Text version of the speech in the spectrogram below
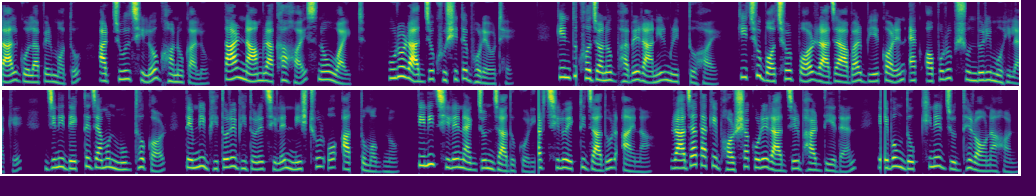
লাল গোলাপের মতো আর চুল ছিল ঘন কালো। তার নাম রাখা হয় স্নো হোয়াইট। পুরো রাজ্য খুশিতে ভরে ওঠে। কিন্তু দুঃখজনকভাবে রানীর মৃত্যু হয়। কিছু বছর পর রাজা আবার বিয়ে করেন এক অপরূপ সুন্দরী মহিলাকে, যিনি দেখতে যেমন মুগ্ধকর, তেমনি ভিতরে ভিতরে ছিলেন নিষ্ঠুর ও আত্মমগ্ন। তিনি ছিলেন একজন জাদুকরী আর ছিল একটি জাদুর আয়না। রাজা তাকে ভরসা করে রাজ্যের ভার দিয়ে দেন এবং দক্ষিণের যুদ্ধে রওনা হন।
